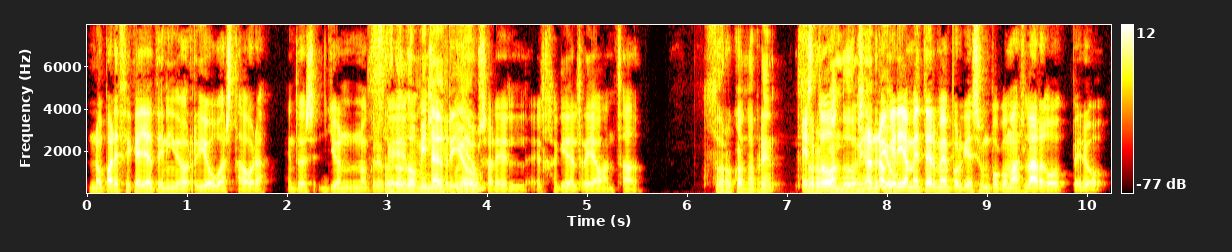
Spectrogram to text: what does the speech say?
no parece que haya tenido Ryo hasta ahora. Entonces, yo no creo ¿Zoro que domina el Ryo? usar el, el haki del rey avanzado. Zoro cuando aprende. Zoro Esto, cuando o domina sea, no quería meterme porque es un poco más largo, pero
